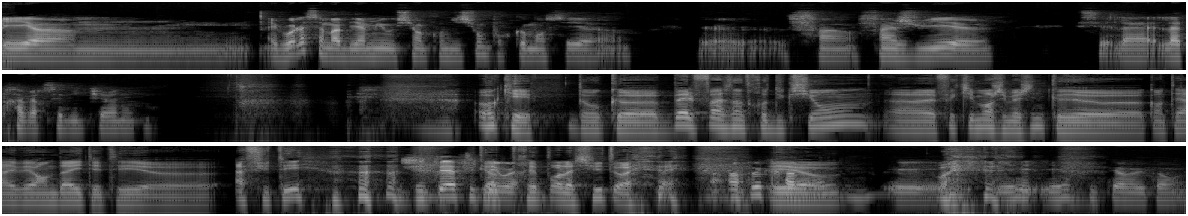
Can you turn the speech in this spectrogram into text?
Et, et voilà, ça m'a bien mis aussi en condition pour commencer fin, fin juillet c'est la, la traversée des Pyrénées. Ok, donc euh, belle phase d'introduction. Euh, effectivement, j'imagine que euh, quand tu es arrivé à Hyundai, tu étais affûté. J'étais affûté, ouais. Prêt pour la suite, ouais. Un peu cramé et, et, affûté en même temps.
